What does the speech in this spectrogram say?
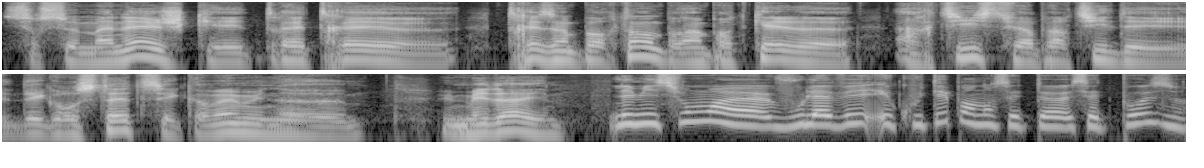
sur ce manège qui est très très euh, très important pour n'importe quel euh, artiste. Faire partie des, des grosses têtes, c'est quand même une euh, une médaille. L'émission, euh, vous l'avez écoutée pendant cette, euh, cette pause?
